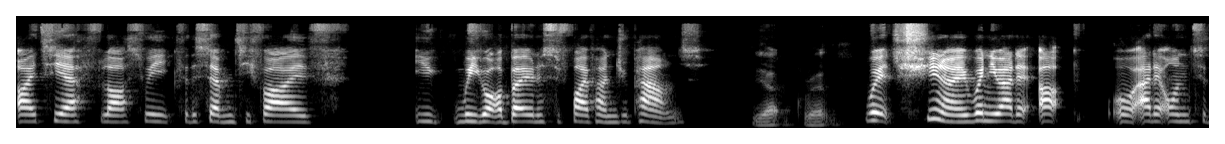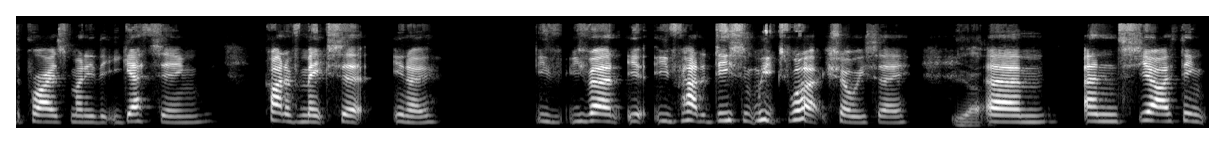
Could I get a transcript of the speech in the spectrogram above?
ITF last week for the 75, you we got a bonus of 500 pounds, Yeah, Great. which, you know, when you add it up or add it on to the prize money that you're getting, kind of makes it, you know, you've you've earned you've had a decent week's work, shall we say. Yeah. Um, and yeah, I think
